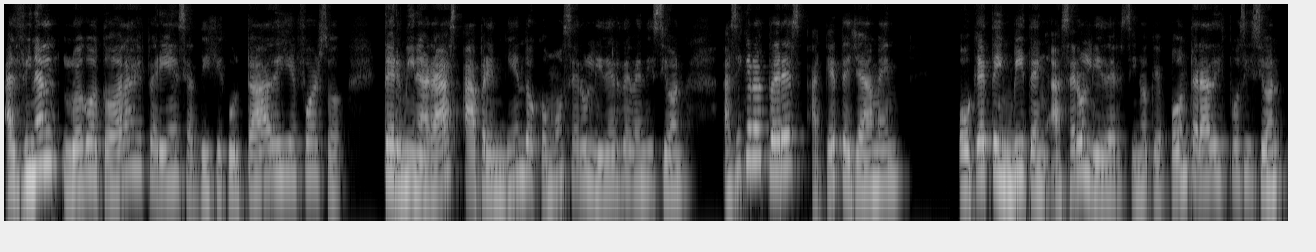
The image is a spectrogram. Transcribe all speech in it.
Al final, luego de todas las experiencias, dificultades y esfuerzos, terminarás aprendiendo cómo ser un líder de bendición. Así que no esperes a que te llamen o que te inviten a ser un líder, sino que ponte a la disposición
